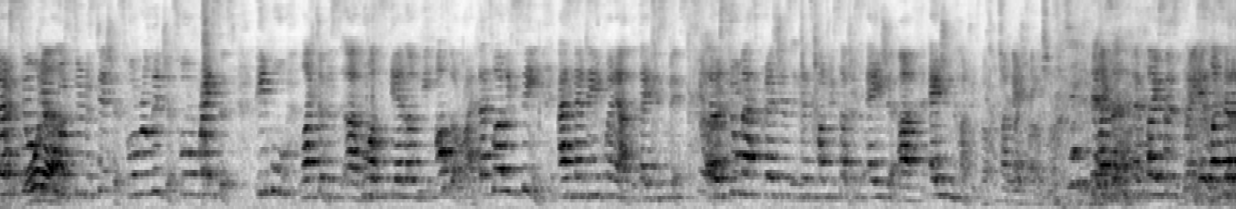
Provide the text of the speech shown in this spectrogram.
there are still people who are superstitious, who are religious, who are racist, People like to, uh, who are scared of the other, right? That's why we see, as Nandini pointed out, that they dismiss. There are still mass pressures against countries such as Asia, uh, Asian countries, not, not Asian countries, like places like that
